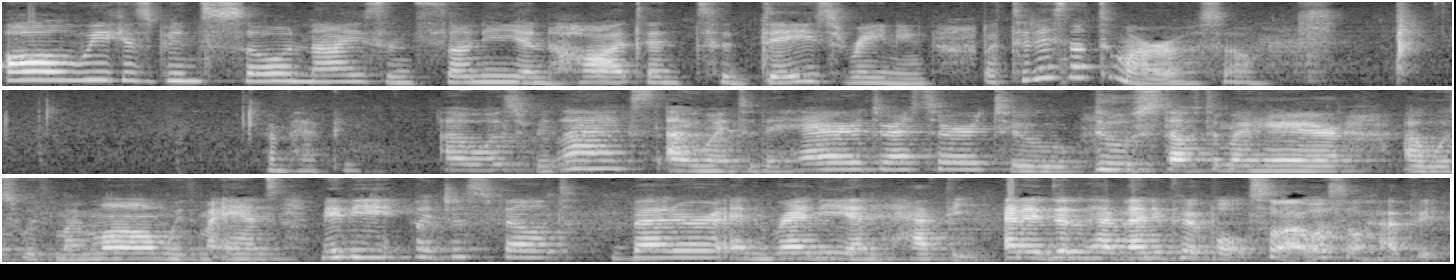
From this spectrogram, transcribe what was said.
All week has been so nice and sunny and hot and today's raining. But today's not tomorrow, so I'm happy. I was relaxed. I went to the hairdresser to do stuff to my hair. I was with my mom, with my aunts. Maybe I just felt better and ready and happy. And I didn't have any pimples, so I was so happy.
